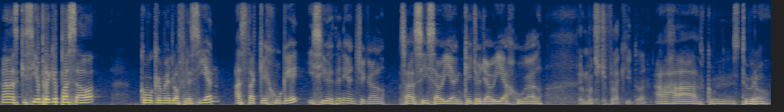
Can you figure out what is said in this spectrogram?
Además que siempre que pasaba como que me lo ofrecían hasta que jugué y sí me tenían checado. O sea, sí sabían que yo ya había jugado. El muchacho flaquito, ¿eh? Ajá, como este bro.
